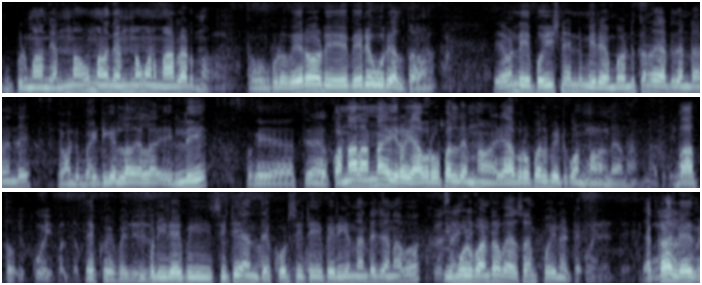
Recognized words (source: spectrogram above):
ఇప్పుడు మనం తింటున్నాము మనం తింటున్నాము మనం మాట్లాడుతున్నాం. ఇప్పుడు వేరే వాడు ఏ- వేరే ఊరు వెళ్తాం. ఏమండి పొజిషన్ ఏంటి? మీరు ఏం పండుతున్నారు? ఎట్ట తింటానండి ఏమండి బయటికి వెళ్ళా ఎలా? వెళ్ళి ఒక కొనాలన్నా ఇరవై యాభై రూపాయలు తింటున్నాం యాభై రూపాయలు పెట్టుకుంటున్నాం అండి అని అంటున్నారు ఎక్కువ అయిపోద్ది ఎక్కువైపోయింది. ఇప్పుడు ఈ రేపు ఈ సిటీ అంతే కోటి సిటీ పెరిగిందంటే జనాభా ఈ మూడు పంటల వ్యవసాయం పోయినట్టే. పోయినట్టే. ఎక్కడా లేదు.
